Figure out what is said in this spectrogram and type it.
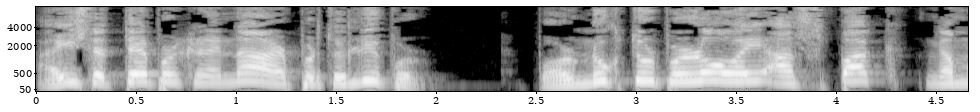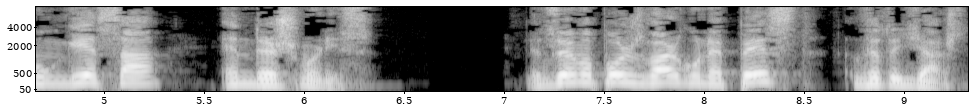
Ai ishte tepër krenar për të lypur, por nuk turpërohej aspak nga mungesa e ndershmërisë. Lexojmë më poshtë vargun e 5 dhe të 6.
